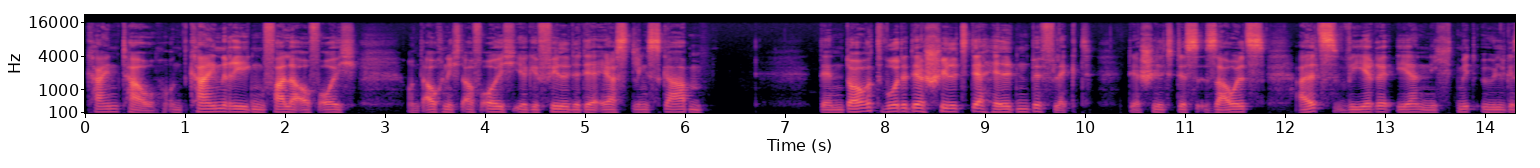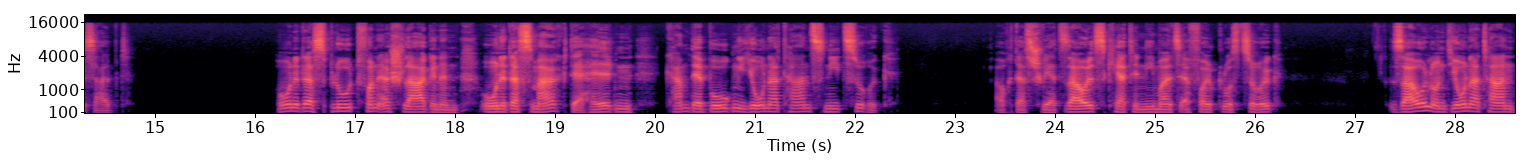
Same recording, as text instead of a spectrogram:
kein Tau und kein Regen falle auf euch, und auch nicht auf euch, ihr Gefilde der Erstlingsgaben. Denn dort wurde der Schild der Helden befleckt, der Schild des Sauls, als wäre er nicht mit Öl gesalbt. Ohne das Blut von Erschlagenen, ohne das Mark der Helden, kam der Bogen Jonathans nie zurück. Auch das Schwert Sauls kehrte niemals erfolglos zurück, Saul und Jonathan,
